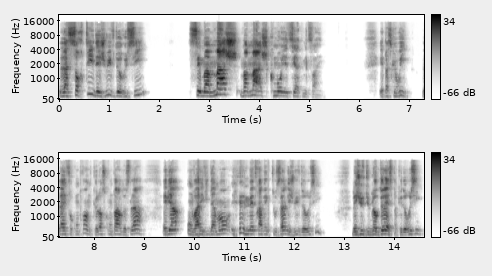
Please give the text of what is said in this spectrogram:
la sortie des Juifs de Russie, c'est ma mâche, ma mâche, kmo yetziat mitzrayim. Et parce que oui, là, il faut comprendre que lorsqu'on parle de cela, eh bien, on va évidemment mettre avec tout ça les Juifs de Russie. Les Juifs du bloc de l'Est, pas que de Russie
